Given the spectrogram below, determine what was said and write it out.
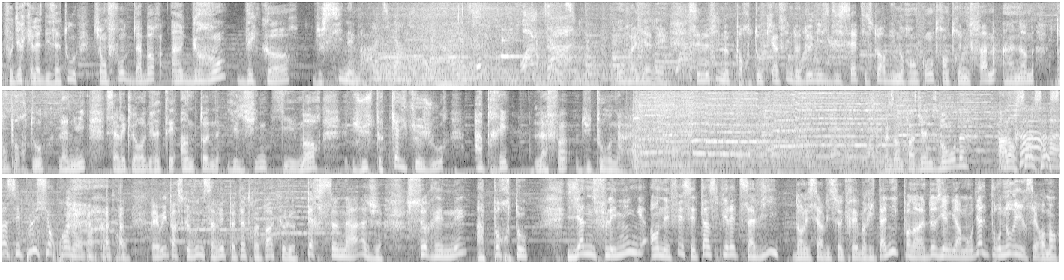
Faut dire qu'elle a des atouts qui en font d'abord un grand décor de cinéma. On va y aller. C'est le film Porto, qui est un film de 2017, histoire d'une rencontre entre une femme et un homme dans Porto, la nuit. C'est avec le regretté Anton Yelchin qui est mort juste quelques jours après la fin du tournage. Je présente pas James Bond Alors ça, ça, ça, c'est plus surprenant par contre. Ben oui, parce que vous ne savez peut-être pas que le personnage serait né à Porto. Ian Fleming, en effet, s'est inspiré de sa vie dans les services secrets britanniques pendant la Deuxième Guerre mondiale pour nourrir ses romans.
